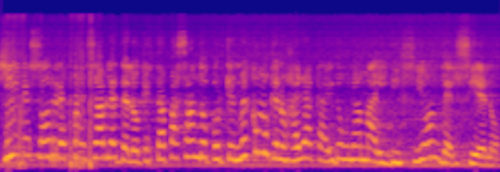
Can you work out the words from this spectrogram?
quiénes son responsables de lo que está pasando, porque no es como que nos haya caído una maldición del cielo.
